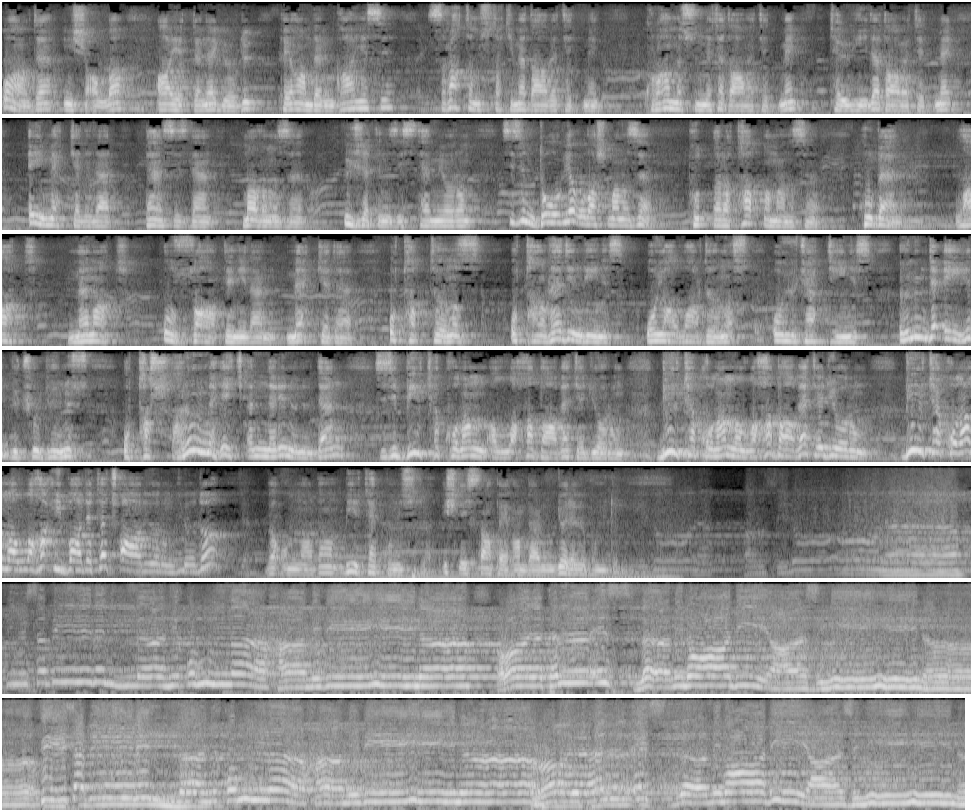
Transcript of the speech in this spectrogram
O halde inşallah ayette ne gördük? Peygamberin gayesi sırat-ı müstakime davet etmek, Kur'an ve sünnete davet etmek, tevhide davet etmek. Ey Mekkeliler ben sizden malınızı, ücretinizi istemiyorum. Sizin doğruya ulaşmanızı, putlara tapmamanızı, Hubel, Lat, Menat, Uzza denilen Mekke'de o taptığınız, o tanrı edindiğiniz, o yalvardığınız, o yücelttiğiniz, önünde eğilip büküldüğünüz o taşların ve heykellerin önünden sizi bir tek olan Allah'a davet ediyorum. Bir tek olan Allah'a davet ediyorum. Bir tek olan Allah'a ibadete çağırıyorum diyordu Ve onlardan bir tek bunu istiyor. İşte İslam peygamberinin görevi buydu. سبيل الله قمنا حامدين راية الإسلام نعلي عازمين في سبيل الله قمنا حامدين راية الإسلام نعلي عازمين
